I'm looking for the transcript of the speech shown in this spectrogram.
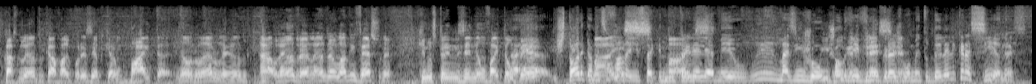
O caso do Leandro Carvalho, por exemplo, que era um baita. Não, não era o Leandro. Ah, o Leandro, é, o Leandro é o lado inverso, né? Que nos treinos ele não vai tão É, bem. é, historicamente mas- se fala isso, é que no mas- treino ele é meio. Mas em jogo, Em jogo quando vivia cresce, o grande né? momento dele, ele crescia, Ele né? cresce.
